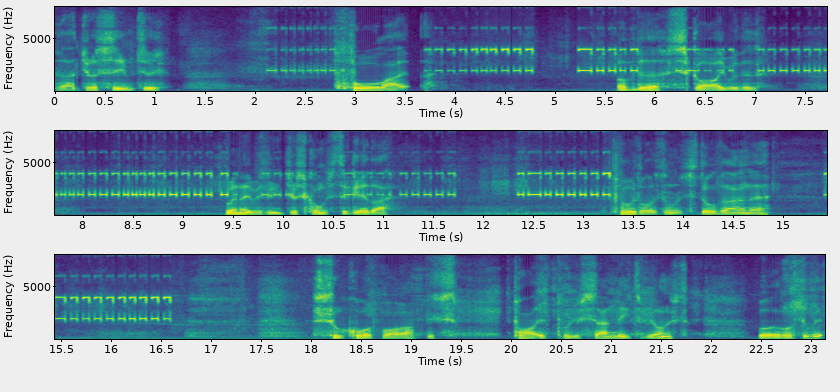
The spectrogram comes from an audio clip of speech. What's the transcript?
that just seem to fall out of the sky with it when everything just comes together. Feels like something's still down there. Still quite far off this part is pretty sandy to be honest. But look of it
